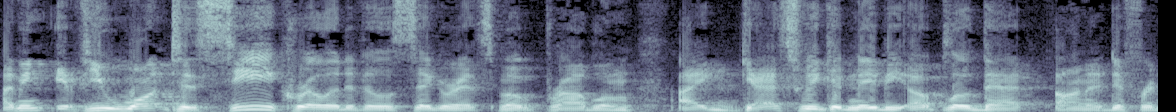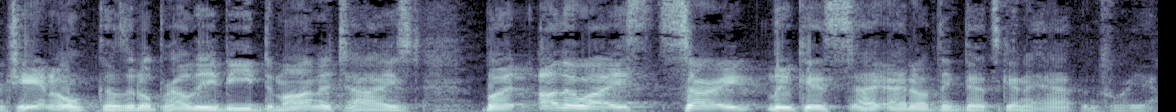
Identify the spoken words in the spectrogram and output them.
I mean, if you want to see Cruella de Vil's cigarette smoke problem, I guess we could maybe upload that on a different channel, because it'll probably be demonetized. But otherwise, sorry, Lucas, I, I don't think that's gonna happen for you.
